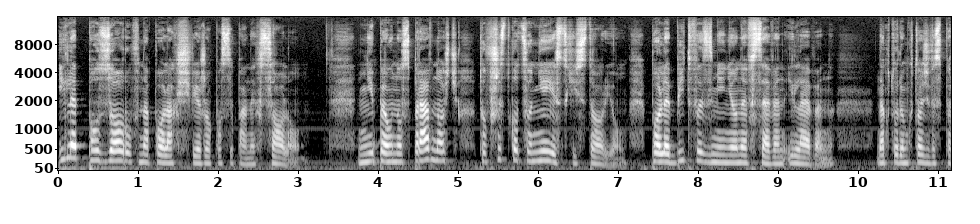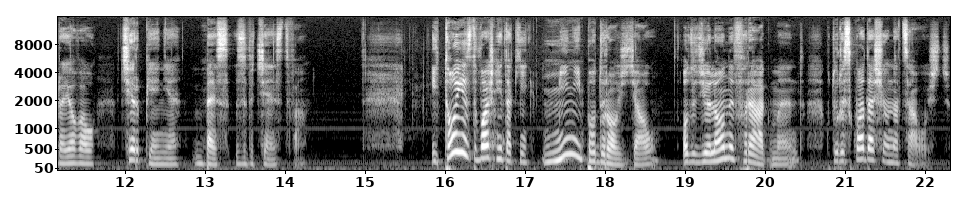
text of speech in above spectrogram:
ile pozorów na polach świeżo posypanych solą. Niepełnosprawność to wszystko, co nie jest historią. Pole bitwy zmienione w 7-Eleven, na którym ktoś wysprejował cierpienie bez zwycięstwa. I to jest właśnie taki mini podrozdział, oddzielony fragment, który składa się na całość.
